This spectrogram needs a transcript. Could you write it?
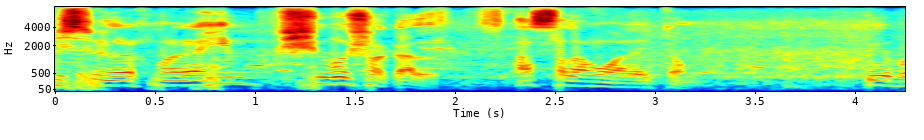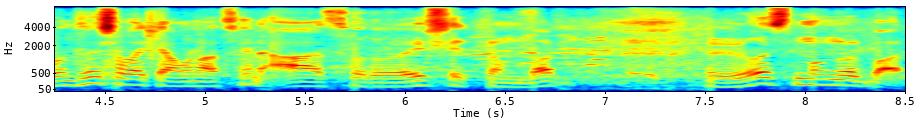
বিসমুল্লা রহমান রাহিম, শুভ সকাল। আসসালামু আলাইকুম। প্রিয় বন্ধুরা, সবাই কেমন আছেন? আজ সতেরোই সেপ্টেম্বর রোজ মঙ্গলবার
